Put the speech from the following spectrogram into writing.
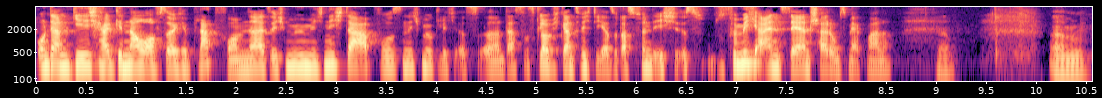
Und dann gehe ich halt genau auf solche Plattformen. Ne? Also ich mühe mich nicht da ab, wo es nicht möglich ist. Äh, das ist, glaube ich, ganz wichtig. Also das finde ich ist für mich eines der Entscheidungsmerkmale. Ja. Ähm,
